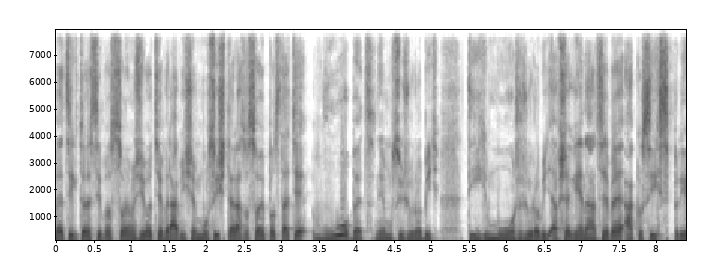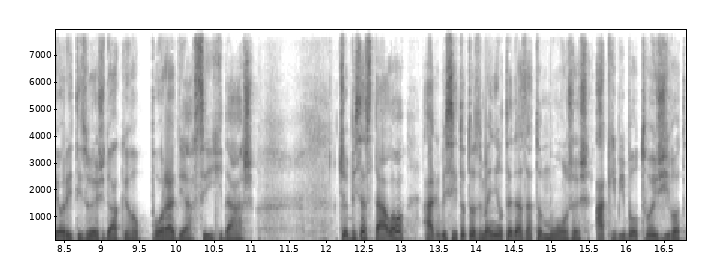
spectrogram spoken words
vecí, ktoré si vo svojom živote vravíš, že musíš teraz vo svojej podstate vôbec nemusíš urobiť, ty ich môžeš urobiť, avšak je na tebe, ako si ich sprioritizuješ, do akého poradia si ich dáš. Čo by sa stalo, ak by si toto zmenil, teda za to môžeš? Aký by bol tvoj život?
